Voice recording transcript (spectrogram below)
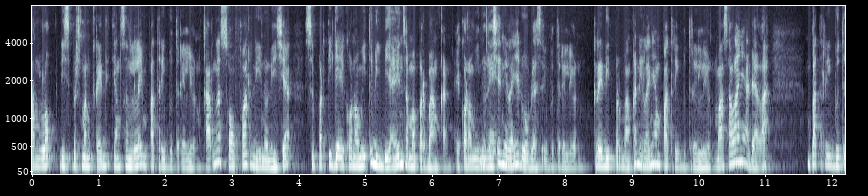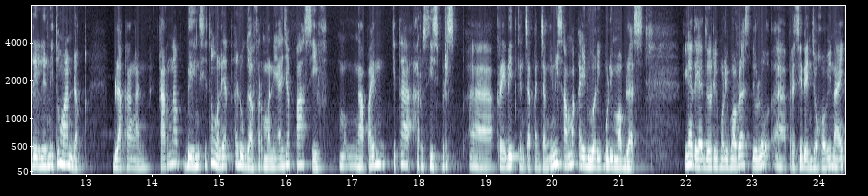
unlock disbursement kredit yang senilai 4.000 triliun. Karena so far di Indonesia, sepertiga ekonomi itu dibiayain sama perbankan. Ekonomi Indonesia okay. nilainya 12.000 triliun. Kredit perbankan nilainya 4.000 triliun. Masalahnya adalah 4.000 triliun itu mandek belakangan. Karena banks itu ngelihat aduh governmentnya aja pasif. Ngapain kita harus disburse uh, kredit kencang-kencang ini sama kayak 2015 ingat ya 2015 dulu uh, Presiden Jokowi naik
